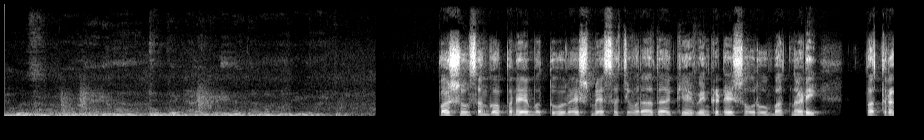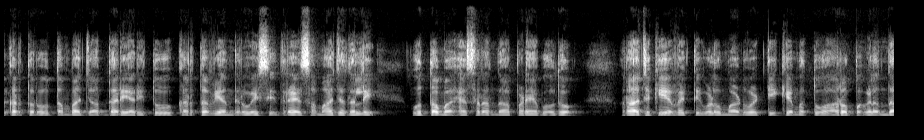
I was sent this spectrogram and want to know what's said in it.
ಗಮನಿಸಬೇಕು ಅಂತೇಳಿ ನಾನು ಅತ್ಯಂತ ಕಳಕಳಿಯಿಂದ ತಮ್ಮ ಮನವಿ ಪಶು ಸಂಗೋಪನೆ ಮತ್ತು ರೇಷ್ಮೆ ಸಚಿವರಾದ ಕೆ. ವೆಂಕಟೇಶ್ ಅವರು ಮಾತನಾಡಿ, ಪತ್ರಕರ್ತರು ತಮ್ಮ ಜವಾಬ್ದಾರಿ ಅರಿತು ಕರ್ತವ್ಯ ನಿರ್ವಹಿಸಿದರೆ ಸಮಾಜದಲ್ಲಿ ಉತ್ತಮ ಹೆಸರನ್ನು ಪಡೆಯಬಹುದು. ರಾಜಕೀಯ ವ್ಯಕ್ತಿಗಳು ಮಾಡುವ ಟೀಕೆ ಮತ್ತು ಆರೋಪಗಳಿಂದ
